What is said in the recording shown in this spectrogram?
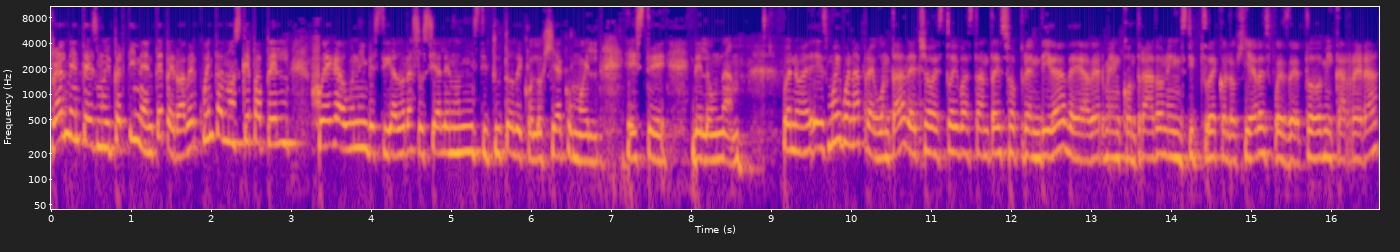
realmente es muy pertinente, pero a ver, cuéntanos qué papel juega una investigadora social en un instituto de ecología como el este de la UNAM. Bueno, es muy buena pregunta. De hecho, estoy bastante sorprendida de haberme encontrado un instituto de ecología después de toda mi carrera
